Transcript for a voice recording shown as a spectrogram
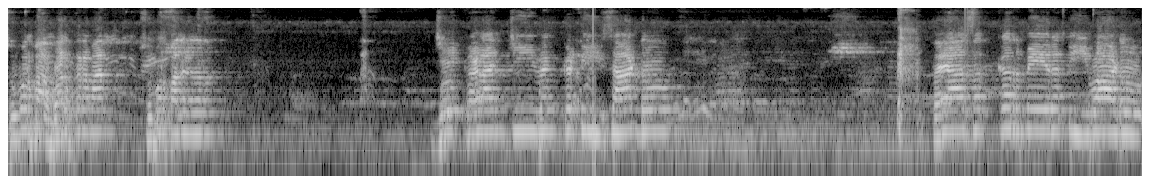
सुपर वर क्रमांक सुपर पा जण व्यंकटी तया सत्कर्मे रती वाढो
